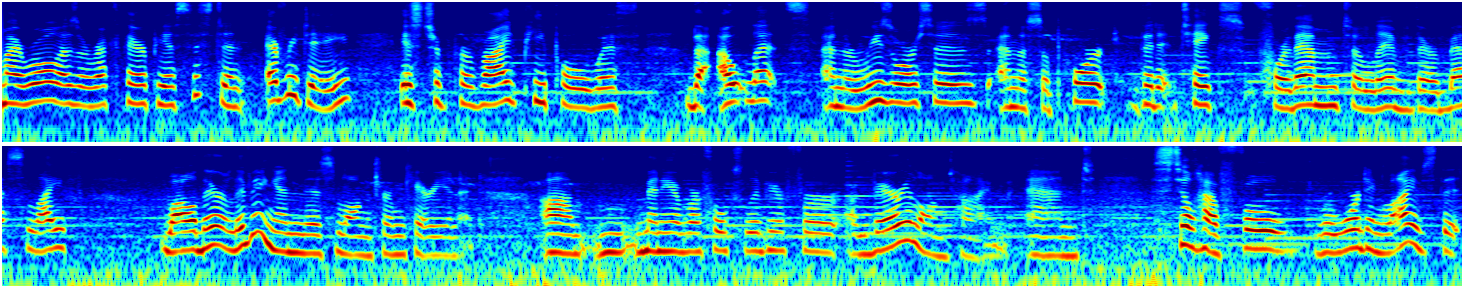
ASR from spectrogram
My role as a rec therapy assistant every day is to provide people with the outlets and the resources and the support that it takes for them to live their best life while they're living in this long-term care unit. Um, many of our folks live here for a very long time and still have full, rewarding lives that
